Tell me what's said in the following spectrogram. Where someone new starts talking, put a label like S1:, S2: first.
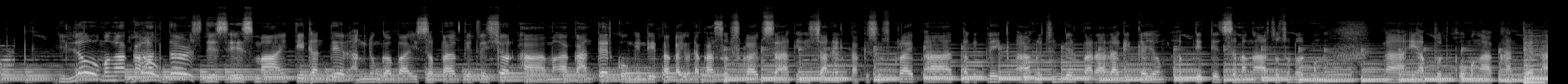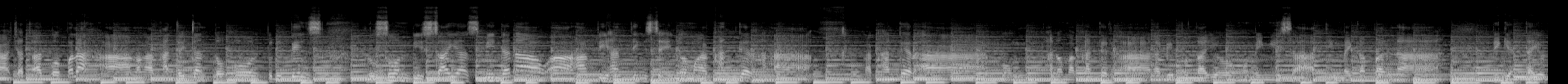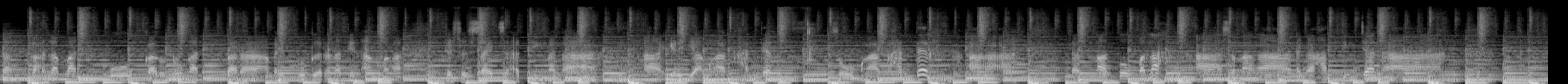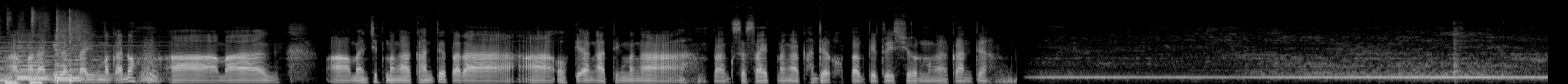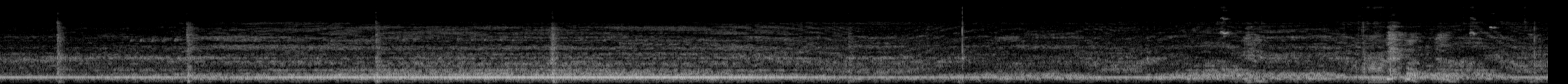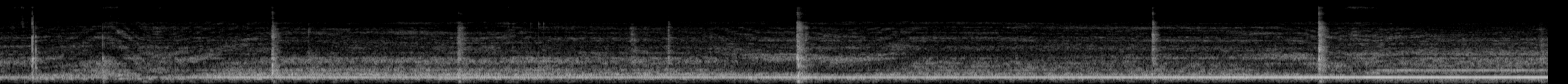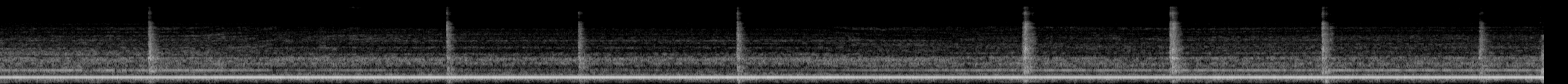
S1: Hello mga ka-hunters, this is my Tid Hunter, ang inyong gabay sa pagtitreasure. Ah, mga ka-hunter, kung hindi pa kayo nakasubscribe sa aking channel, pakisubscribe at pakiclick ang notification bell para lagi kayong updated sa mga susunod mga nga i-upload ko mga ka-hunter. Ah, shout out po pala ah, mga ka-hunter dyan to all Philippines, Luzon, Visayas, Mindanao. Ah, happy hunting sa inyo mga ka-hunter. Ah, mga ka-hunter, ah, kung ano mga ka-hunter, ah, lagi po tayo humingi sa ating may kapal na bigyan tayo ng kaalaman o karunungan para ma-cover natin ang mga treasure sites sa ating mga uh, area mga hunter. So mga hunter uh, shout out pala uh, sa mga nag-hunting dyan. Uh, uh, palagi lang tayong mag ano uh, mag uh, mindset mga hunter para uh, okay ang ating mga pagsasite mga hunter o pag-treasure mga hunter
